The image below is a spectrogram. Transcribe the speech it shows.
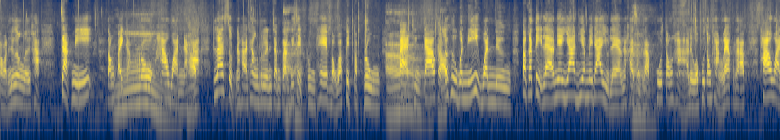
ต่อเนื่องเลยค่ะ จากนี้ต้องไปกักโรคอืม5วันนะครัคะ บล่าสุดนะคะทางเรือนจำกลางอ่าพิเศษกรุงเทพบอกว่าปิดปรับปรุง อ่า8ถึง9ครัค่ะบก็คือวันนี้อีกวันหนึ่ง ปกติแล้วเนี่ยญาติเยี่ยมไม่ได้อยู่แล้วนะคะอ่าสำหรับผู้ต้องหาหรือว่าผู้ต้องขังแรกรับ 5 วัน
